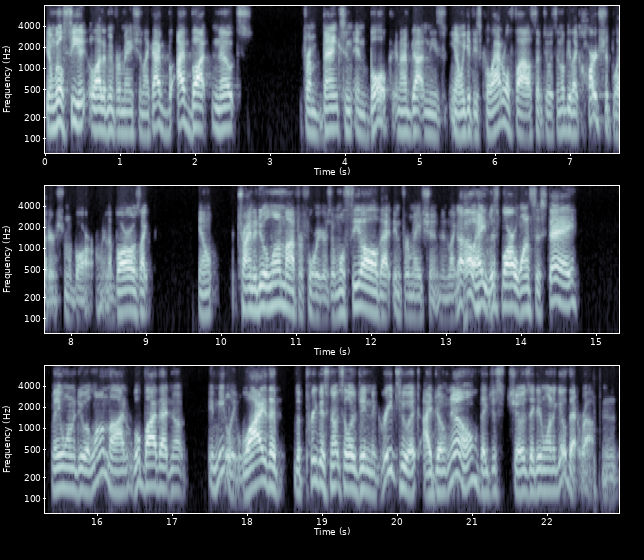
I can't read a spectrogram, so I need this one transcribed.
You know, we'll see a lot of information. Like I've I've bought notes from banks in, in bulk, and I've gotten these, you know, we get these collateral files sent to us, and they'll be like hardship letters from a borrower, and the borrower's like, you know, trying to do a loan mod for four years, and we'll see all that information, and like, oh, hey, this borrower wants to stay, they want to do a loan mod, we'll buy that note immediately. Why the the previous note seller didn't agree to it, I don't know. They just chose they didn't want to go that route, and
